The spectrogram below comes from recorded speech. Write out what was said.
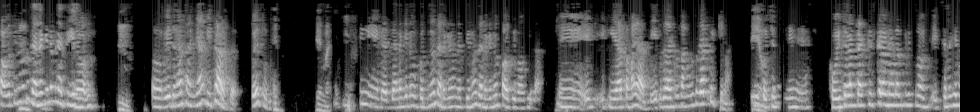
පවතිනවලු දැනගෙනම නැති වෙනවලු වේදනා සංඥා විචාරක ඔය තුන එහෙමයි. ඉතින් ඒ දැනගෙන උපදිනවා දැනගෙන නැති වෙනවා දැනගෙන පවතිනවා කියලා. මේ ඒ කියා තමයි අද්දේ ප්‍රදායක තනුවට ගත්තේ කියලා. ඒ කොච්චර කොයිතරම් ප්‍රැක්ටිස් කරන්න ඕනද කියලා එච්චර එහෙම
